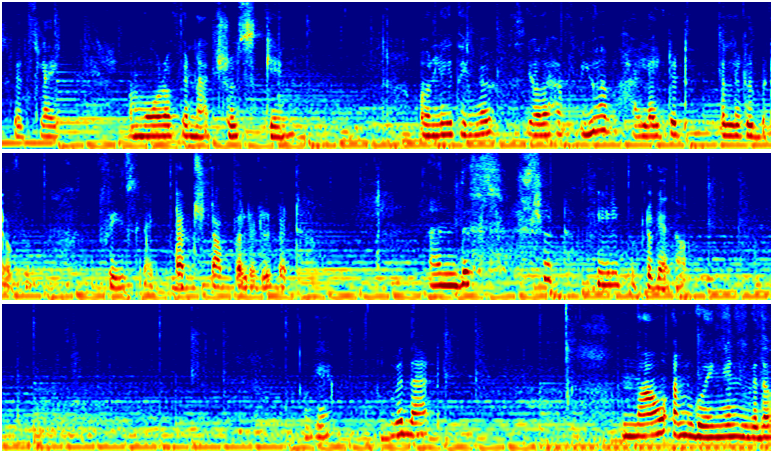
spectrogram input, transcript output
So it's like more of your natural skin only thing you have highlighted a little bit of your face like touched up a little bit and this should feel put together okay with that now i'm going in with a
